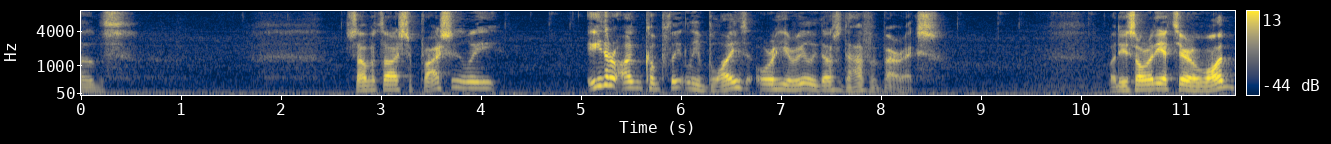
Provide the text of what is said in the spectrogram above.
And Sabotaj surprisingly either I'm completely blind or he really doesn't have a barracks. But he's already at tier 1,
